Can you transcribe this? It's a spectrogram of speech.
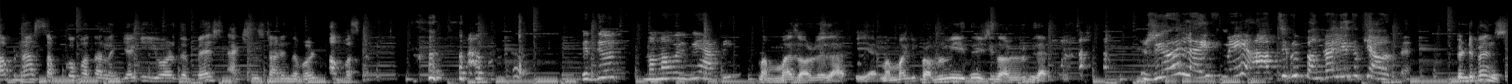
अब ना सबको पता लग गया कि you are the best action star in the world अब बस कर Vidyut mamma will be happy mamma is always happy यार मम्मा की प्रॉब्लम ये थी she is always happy real life में आपसे कोई पंगा लिए तो क्या होता है? इट डिपेंड्स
